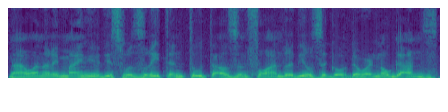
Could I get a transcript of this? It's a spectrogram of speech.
Now I want to remind you, this was written 2,400 years ago. There were no guns.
